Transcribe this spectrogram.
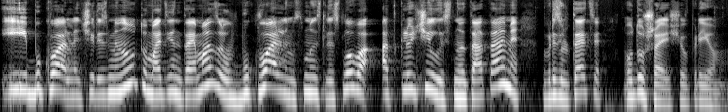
И буквально через минуту Мадина Таймазова в буквальном смысле слова отключилась на татами в результате удушающего приема.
